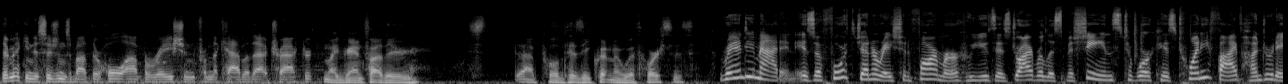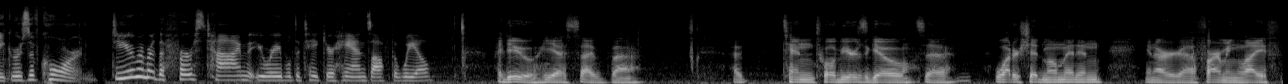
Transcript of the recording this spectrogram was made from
they're making decisions about their whole operation from the cab of that tractor. My grandfather uh, pulled his equipment with horses. Randy Madden is a fourth generation farmer who uses driverless machines to work his 2,500 acres of corn. Do you remember the first time that you were able to take your hands off the wheel? I do, yes. I've uh, 10, 12 years ago, it's a watershed moment in, in our uh, farming life.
